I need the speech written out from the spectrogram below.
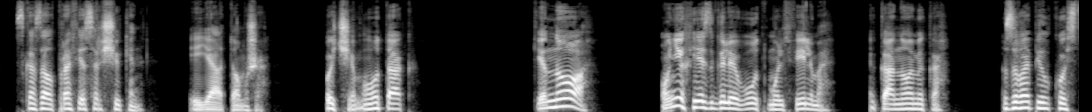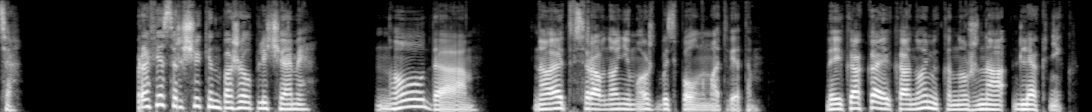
— сказал профессор Щукин. «И я о том же. Почему так?» «Кино у них есть Голливуд, мультфильмы, экономика», — завопил Костя. Профессор Щукин пожал плечами. «Ну да, но это все равно не может быть полным ответом. Да и какая экономика нужна для книг?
